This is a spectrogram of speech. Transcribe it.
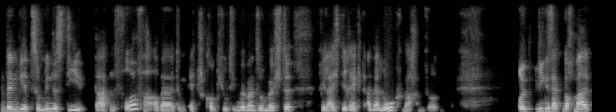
Wenn wir zumindest die Datenvorverarbeitung, Edge Computing, wenn man so möchte, vielleicht direkt analog machen würden. Und wie gesagt, nochmal,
